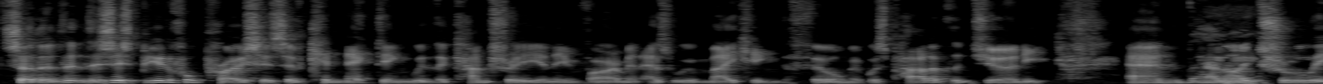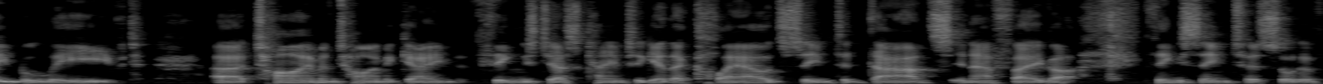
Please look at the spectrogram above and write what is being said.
So the, the, there's this beautiful process of connecting with the country and the environment as we were making the film. It was part of the journey, and and I truly believed. Uh, time and time again, that things just came together. Clouds seemed to dance in our favor. Things seemed to sort of,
